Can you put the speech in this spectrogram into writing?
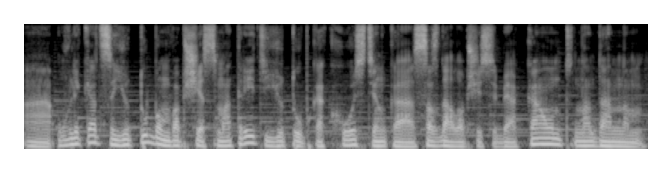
А увлекаться ютубом вообще смотреть YouTube как хостинг, а создал вообще себе аккаунт на данном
